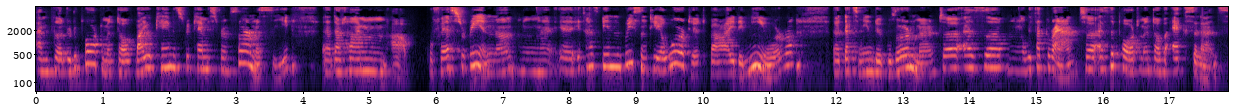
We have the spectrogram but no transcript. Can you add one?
and the, department of biochemistry, chemistry, and pharmacy that I'm professor in, mm, it has been recently awarded by the MIUR, uh, that's mean the government, uh, as uh, with a grant as Department of Excellence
